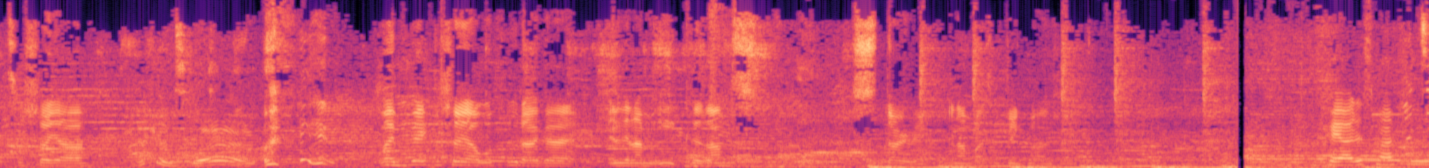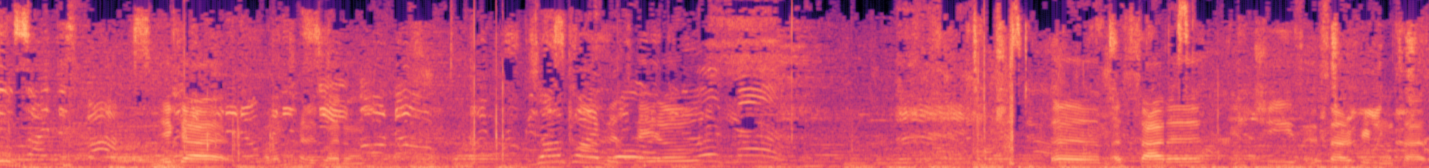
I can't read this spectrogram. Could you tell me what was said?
Back to show y'all. This is good. Might be back to show y'all what food I got, and then I'm gonna eat because I'm starving and I'm about to drink my drink. Okay, y'all, this is my food. It got. Oh, let me turn this light on. Potatoes, um, asada and cheese and sour cream on top.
